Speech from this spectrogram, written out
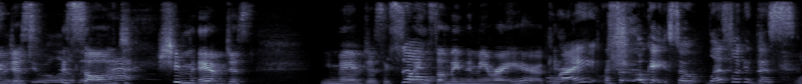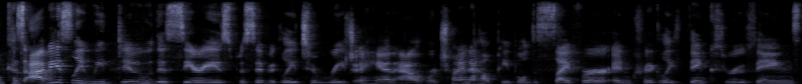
have just do a little bit of solved. She may have just. You may have just explained So- something to me right here. Okay. Right? So- okay, so let's look at this because obviously we do this series specifically to reach a hand out. We're trying to help people decipher and critically think through things.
